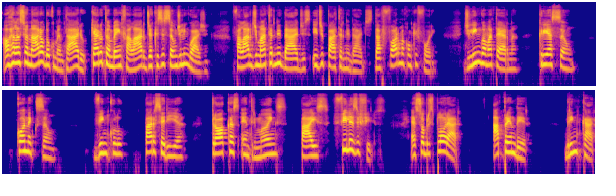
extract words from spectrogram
Ao relacionar ao documentário, quero também falar de aquisição de linguagem, falar de maternidades e de paternidades, da forma com que forem, de língua materna, criação, conexão, vínculo, parceria, trocas entre mães, pais, filhas e filhos. É sobre explorar, aprender, brincar,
